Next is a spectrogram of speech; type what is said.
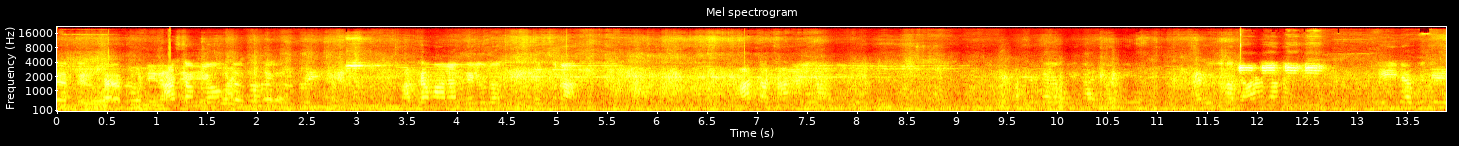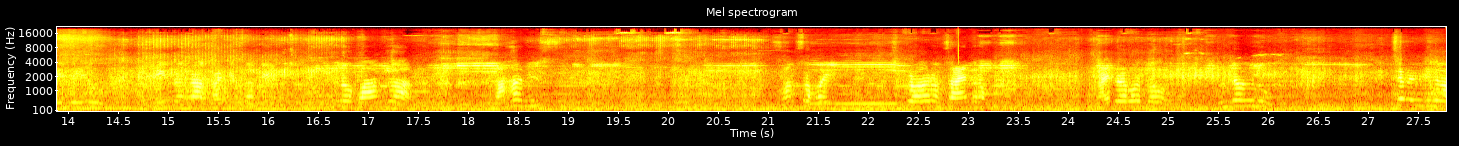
రాష్ట్రంలో వర్తమానం తెలుగులో తీసుకొస్తున్న వార్తా ఛానళ్ళు పత్రికలపై కానివ్వండి జరుగుతున్న దాడులను టీడబ్ల్యూజేయు తీవ్రంగా ఖండిస్తుంది ఇందులో భాగంగా మహా న్యూస్ సంస్థపై శుక్రవారం సాయంత్రం హైదరాబాద్లో గుండగులు విచ్చలవిడిగా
